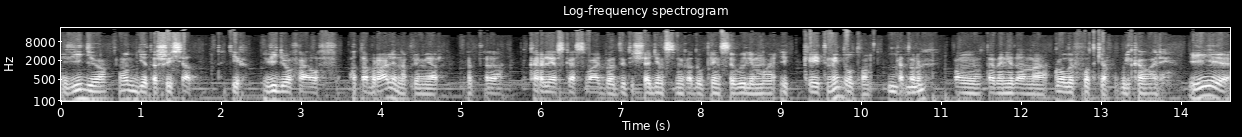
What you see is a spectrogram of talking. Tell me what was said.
видео. Вот где-то 60 таких видеофайлов отобрали, например. Это королевская свадьба в 2011 году принца Уильяма и Кейт Миддлтон, mm-hmm. которых, по-моему, тогда недавно голые фотки опубликовали. И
